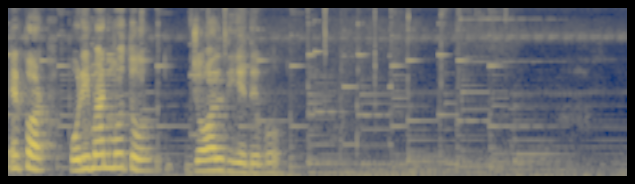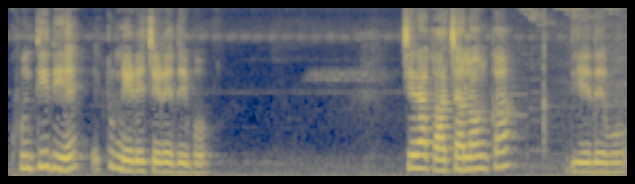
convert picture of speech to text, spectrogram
এরপর পরিমাণ মতো জল দিয়ে দেব। খুন্তি দিয়ে একটু নেড়ে চেড়ে দেব। চেরা কাঁচা লঙ্কা দিয়ে দেবো।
